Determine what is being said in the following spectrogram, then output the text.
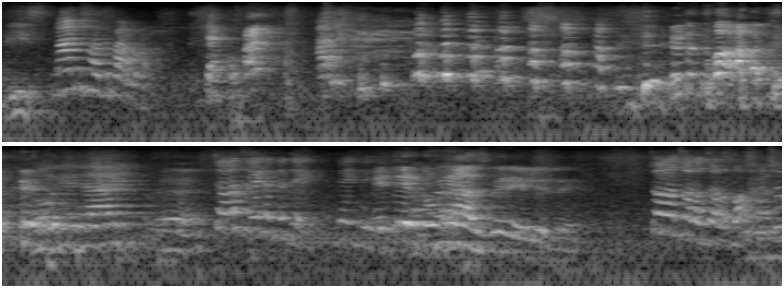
প্লিজ না আমি সরাতে পারব না। দেখো এটা তো ওকে যাই। চলো চলো এখান যাই যাই যাই। এটা এরকমই আসবে রেলওয়েতে। চলো চলো চলো বসো বসো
